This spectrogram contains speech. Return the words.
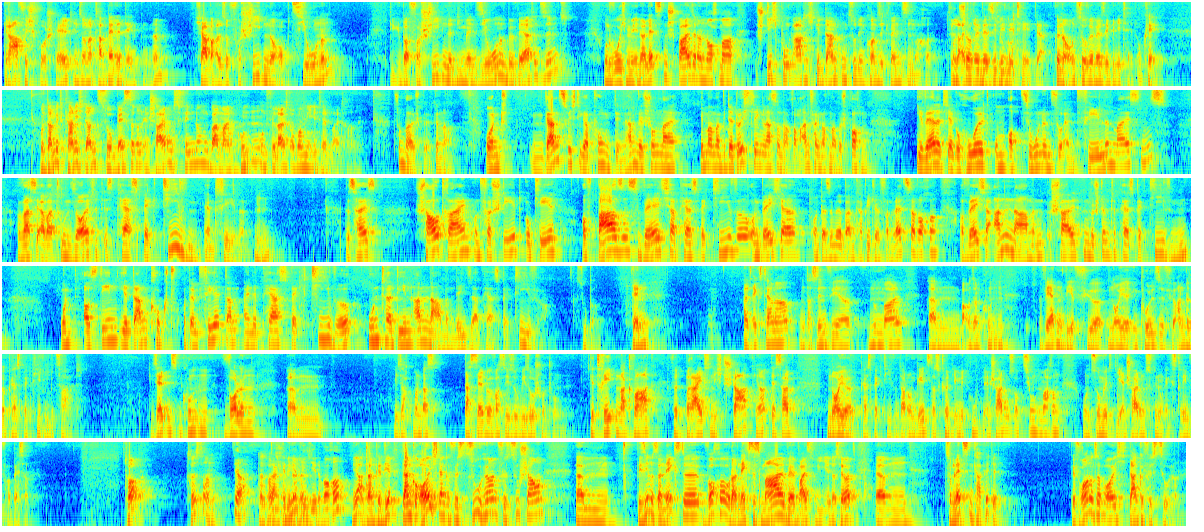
grafisch vorstellt, in so einer Tabelle denken. Ne? Ich habe also verschiedene Optionen, die über verschiedene Dimensionen bewertet sind und wo ich mir in der letzten Spalte dann nochmal stichpunktartig Gedanken zu den Konsequenzen mache. und zur Reversibilität, ja. Genau, und zur Reversibilität. Okay. Und damit kann ich dann zur besseren Entscheidungsfindung bei meinem Kunden und vielleicht auch bei mir intern beitragen. Zum Beispiel, genau. Und ein ganz wichtiger Punkt, den haben wir schon mal immer mal wieder durchklingen lassen und auch am Anfang nochmal besprochen. ihr werdet ja geholt, um Optionen zu empfehlen meistens. Was ihr aber tun solltet, ist Perspektiven empfehlen. Mhm. Das heißt, schaut rein und versteht, okay, auf Basis welcher Perspektive und welcher, und da sind wir beim Kapitel von letzter Woche, auf welche Annahmen schalten bestimmte Perspektiven und aus denen ihr dann guckt und empfehlt dann eine Perspektive unter den Annahmen dieser Perspektive. Super. Denn als Externer, und das sind wir nun mal ähm, bei unseren Kunden, werden wir für neue Impulse, für andere Perspektiven bezahlt. Die seltensten Kunden wollen, ähm, wie sagt man das, dasselbe, was sie sowieso schon tun. Getretener Quark wird breit nicht stark, ja? deshalb neue Perspektiven. Darum geht es, das könnt ihr mit guten Entscheidungsoptionen machen und somit die Entscheidungsfindung extrem verbessern. Top. Tristan. Ja, das war's danke wieder, dir ne? wie jede Woche. Ja, danke dir. Danke euch. Danke fürs Zuhören, fürs Zuschauen. Ähm, wir sehen uns dann nächste Woche oder nächstes Mal, wer weiß, wie ihr das hört, ähm, zum letzten Kapitel. Wir freuen uns auf euch. Danke fürs Zuhören.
